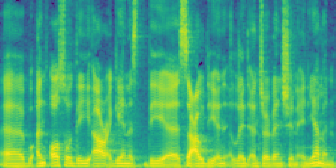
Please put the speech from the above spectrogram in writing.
and also they are against the Saudi-led intervention in Yemen.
